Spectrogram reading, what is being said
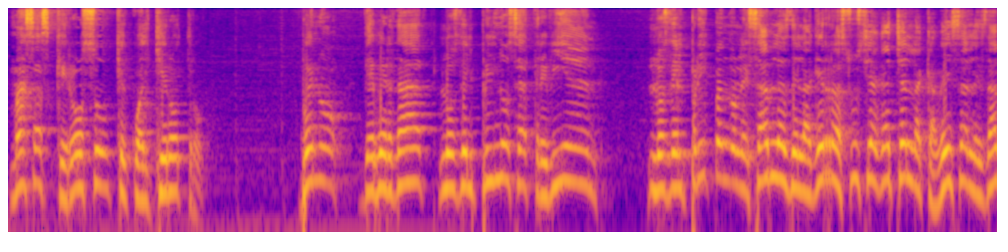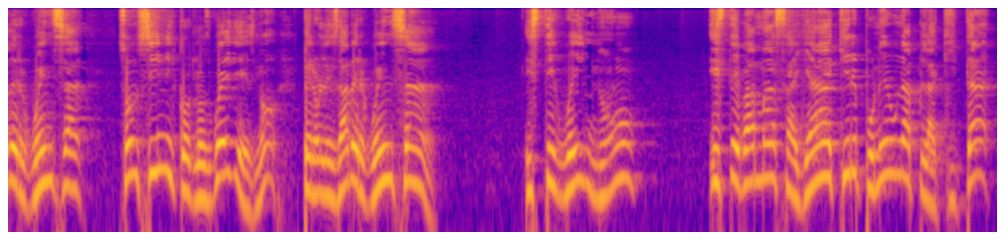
más asqueroso que cualquier otro. Bueno, de verdad, los del PRI no se atrevían. Los del PRI cuando les hablas de la guerra sucia agachan la cabeza, les da vergüenza. Son cínicos los güeyes, ¿no? Pero les da vergüenza. Este güey no. Este va más allá, quiere poner una plaquita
